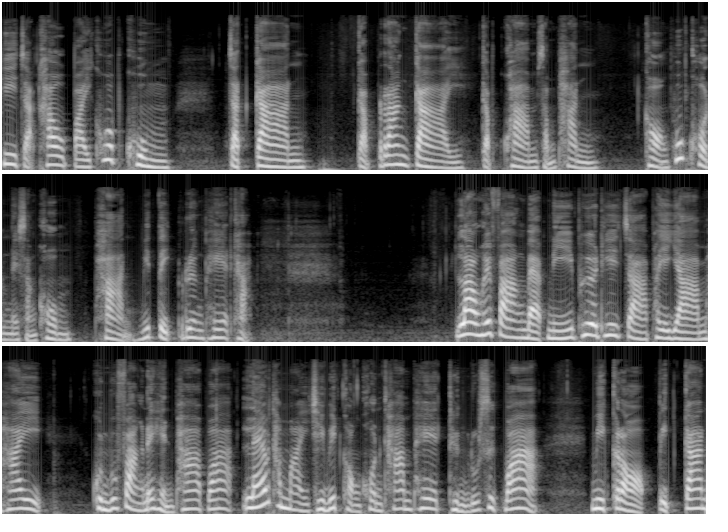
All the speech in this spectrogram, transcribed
ที่จะเข้าไปควบคุม จัดการกับร่างกายกับความสัมพันธ์ของผู้คนในสังคมผ่านมิติเรื่องเพศค่ะ เล่าให้ฟังแบบนี้เพื่อที่จะพยายามให้คุณผู้ฟังได้เห็นภาพว่า แล้วทำไมชีวิตของคนข้ามเพศถึงรู้สึกว่า มีกรอบปิดกั้น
